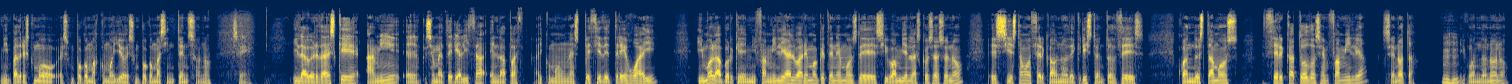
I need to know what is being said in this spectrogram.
mi padre es como, es un poco más como yo, es un poco más intenso, ¿no? Sí. Y la verdad es que a mí eh, se materializa en la paz. Hay como una especie de tregua ahí y mola porque mi familia el baremo que tenemos de si van bien las cosas o no es si estamos cerca o no de Cristo. Entonces, cuando estamos cerca todos en familia, se nota. Y cuando no, no.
